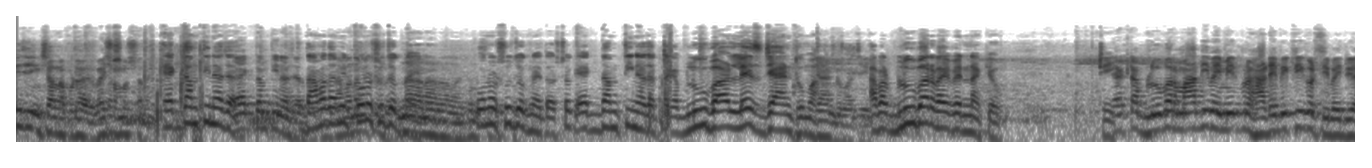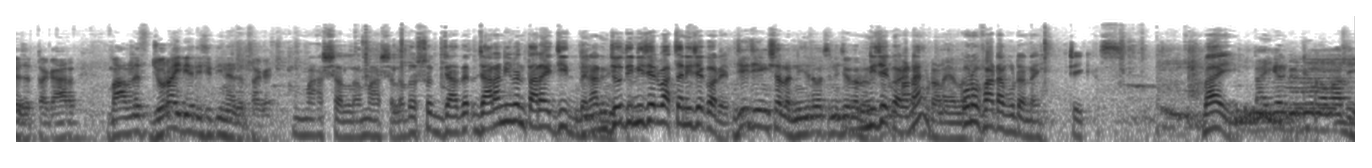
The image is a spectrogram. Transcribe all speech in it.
নিজে ইনশাল্লাহ ফুটে যাবে ভাই সমস্যা নাই। একদম তিন হাজার? একদম তিন হাজার। দামাদামির কোনো সুযোগ নেই। না না না কোনো সুযোগ নেই। দর্শক। একদম তিন হাজার টাকা। Blue bar lace giant homer. আবার ব্লু বার ভাইবেন না কেউ। ঠিক। একটা ব্লুবার মা দি ভাই মিরপুর হাটে বিক্রি করছি ভাই দুই হাজার টাকা আর বার্লেস জোড়াই দিয়ে দিছি তিন হাজার টাকায়। মাশাল্লাহ মাশাল্লাহ। দর্শক যাদের যারা নিবেন তারাই জিতবেন। আর যদি নিজের বাচ্চা নিজে করে? জি জি ইনশাল্লাহ নিজের বাচ্চা নিজে করে। নিজে করে না। কোনো ফাটা ফুটা নাই। ঠিক আছে। ভাই টাইগার বিউটি হুমা মাদি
